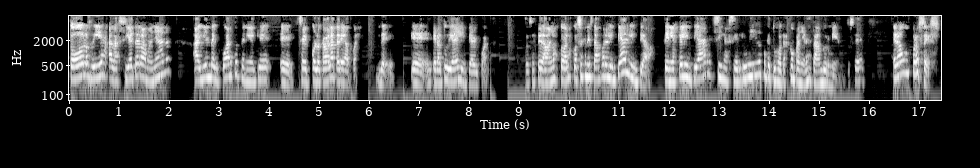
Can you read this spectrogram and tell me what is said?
Todos los días a las 7 de la mañana, alguien del cuarto tenía que, eh, se colocaba la tarea, pues, de que era tu día de limpiar el cuarto. Entonces te daban todas las cosas que necesitabas para limpiar y limpiabas. Tenías que limpiar sin hacer ruido porque tus otras compañeras estaban durmiendo. Entonces, era un proceso.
